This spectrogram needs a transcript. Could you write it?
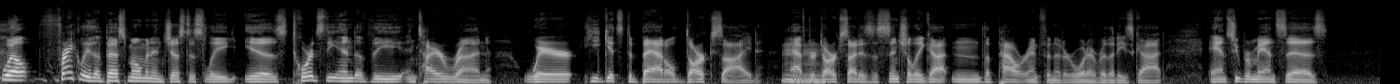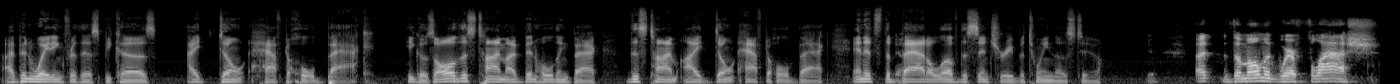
Well, frankly, the best moment in Justice League is towards the end of the entire run where he gets to battle Darkseid after mm-hmm. Darkseid has essentially gotten the power infinite or whatever that he's got. And Superman says, I've been waiting for this because I don't have to hold back. He goes, All this time I've been holding back. This time I don't have to hold back. And it's the battle of the century between those two. at the moment where Flash,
